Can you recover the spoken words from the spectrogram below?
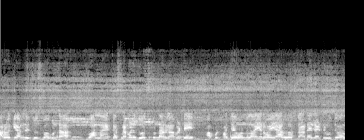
ఆరోగ్యాన్ని చూసుకోకుండా వాళ్ళ యొక్క శ్రమను దోచుకున్నారు కాబట్టి అప్పుడు పద్దెనిమిది వందల ఇరవై ఆరులో స్టార్ట్ అయినట్టు ఉద్యమం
